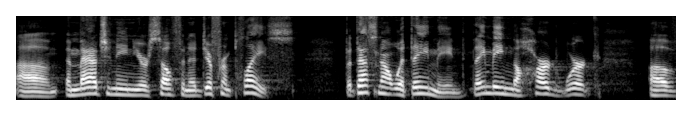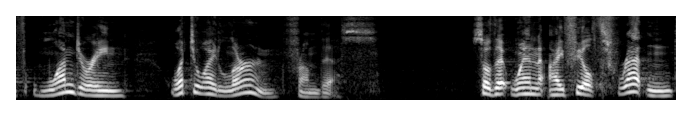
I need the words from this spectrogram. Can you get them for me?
um, imagining yourself in a different place. But that's not what they mean. They mean the hard work of wondering, what do I learn from this? so that when I feel threatened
